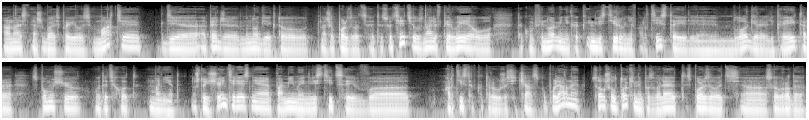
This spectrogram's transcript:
Она, если не ошибаюсь, появилась в марте, где, опять же, многие, кто начал пользоваться этой соцсетью, узнали впервые о таком феномене, как инвестирование в артиста или блогера или креатора с помощью вот этих вот монет. Но что еще интереснее, помимо инвестиций в артистов, которые уже сейчас популярны, social токены позволяют использовать э, своего рода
